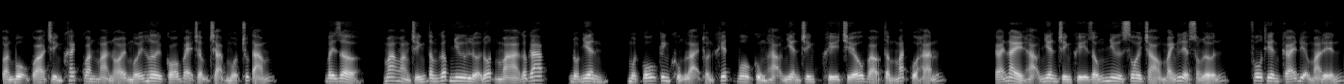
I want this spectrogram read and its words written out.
toàn bộ quá trình khách quan mà nói mới hơi có vẻ chậm chạp một chút tám bây giờ, ma hoàng chính tâm gấp như lửa đốt mà gấp gáp, đột nhiên, một cỗ kinh khủng lại thuần khiết vô cùng hạo nhiên chính khí chiếu vào tầm mắt của hắn. Cái này hạo nhiên chính khí giống như sôi trào mãnh liệt sóng lớn, phô thiên cái địa mà đến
